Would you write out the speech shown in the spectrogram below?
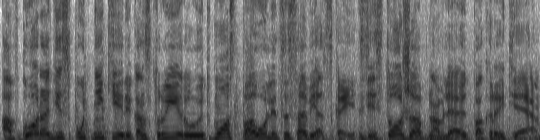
А в городе спутники реконструируют мост по улице Советской. Здесь тоже обновляют покрытие.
